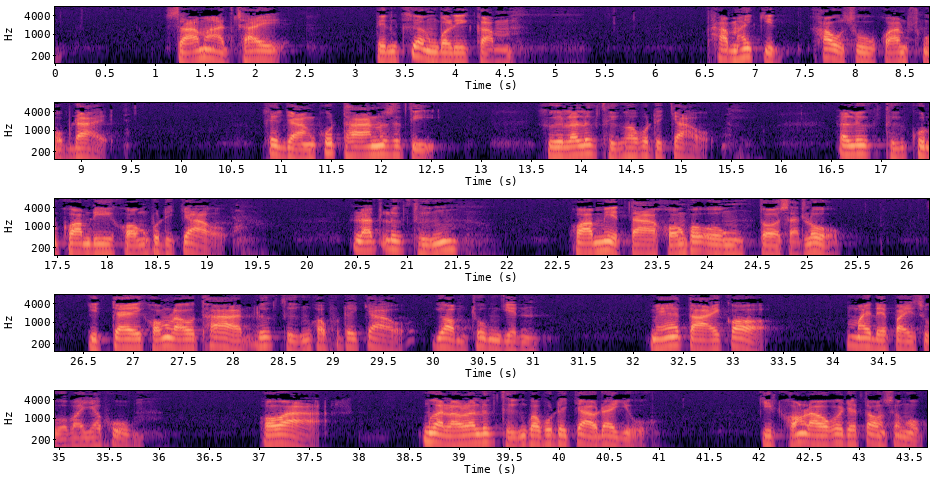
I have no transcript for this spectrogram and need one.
สามารถใช้เป็นเครื่องบริกรรมทำให้จิตเข้าสู่ความสงบได้ เช่นอย่างพุทธานุสติ คือระลึกถึงพระพุทธเจ้า ระลึกถึงคุณความดีของพระพุทธเจ้า ระลึกถึงความเมตตาของพระองค์ต่อสัตว์โลก จิตใจของเราถ้าลึกถึงพระพุทธเจ้าย่อมชุ่มเย็น แม้ตายก็ไม่ได้ไปสู่บายภูมิ เพราะว่าเมื่อเราระลึกถึงพระพุทธเจ้าได้อยู่ จิตของเราก็จะต้องสงบ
